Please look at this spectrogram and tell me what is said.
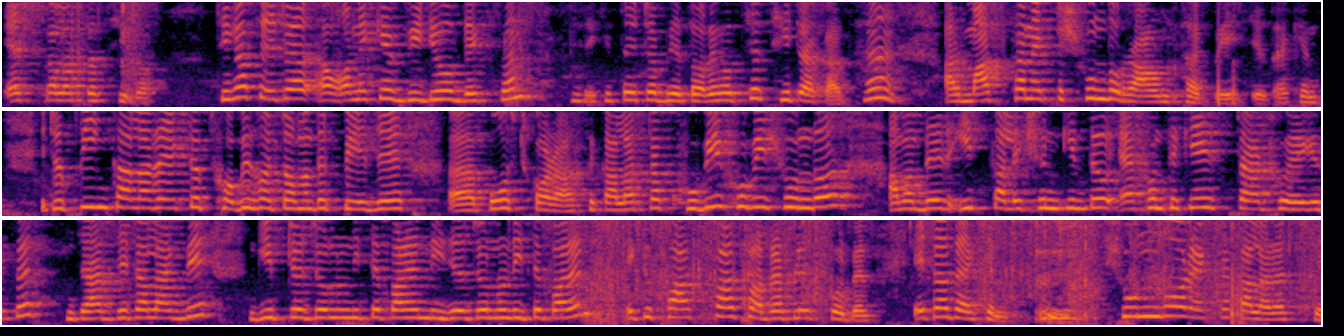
অ্যাশ কালারটা ছিল। ঠিক আছে, এটা অনেকে ভিডিও দেখছেন, দেখি তো এটা ভেতরে হচ্ছে ছিটা কাজ হ্যাঁ? আর মাঝখানে একটা সুন্দর রাউন্ড থাকবে, এই যে দেখেন। এটার পিঙ্ক কালারের একটা ছবি হয়তো আমাদের পেজে পোস্ট করা আছে। কালারটা খুবই খুবই সুন্দর। আমাদের ঈদ কালেকশন কিন্তু এখন থেকে স্টার্ট হয়ে গেছে। যার যেটা লাগবে গিফটের জন্য নিতে পারেন, নিজের জন্য নিতে পারেন। একটু ফাস্ট ফাস্ট অর্ডার প্লেস করবেন। এটা দেখেন, সুন্দর একটা কালার আসছে।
